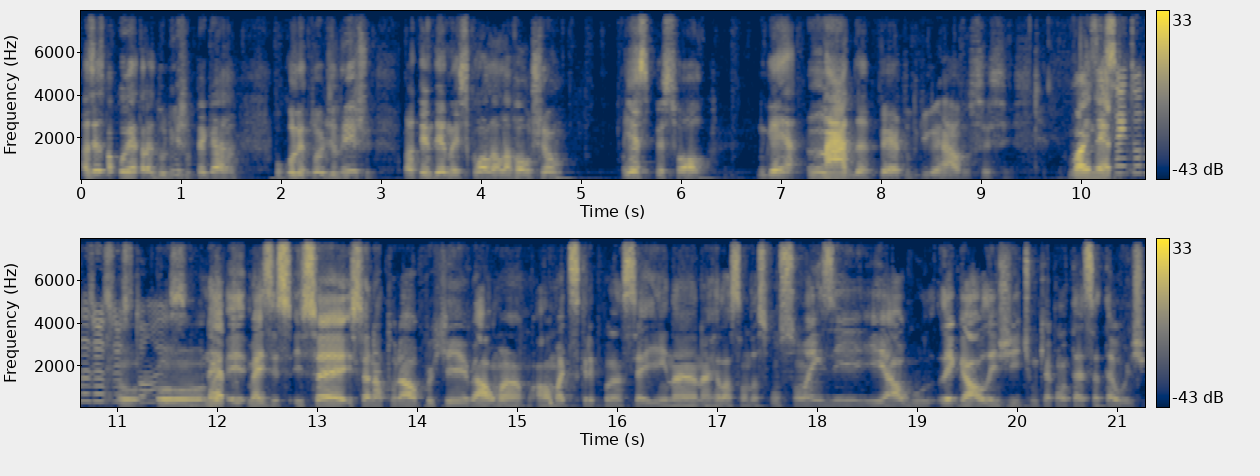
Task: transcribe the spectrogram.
às vezes para correr atrás do lixo, pegar o coletor de lixo, para atender na escola, lavar o chão. Esse pessoal não ganha nada perto do que ganhava os CCs. Vai, Neto. Isso é em todas as O- gestões. o- Neto. e- Mas isso, isso, é, isso é natural porque há uma, há uma discrepância aí na, na relação das funções e, e é algo legal, legítimo que acontece até hoje.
